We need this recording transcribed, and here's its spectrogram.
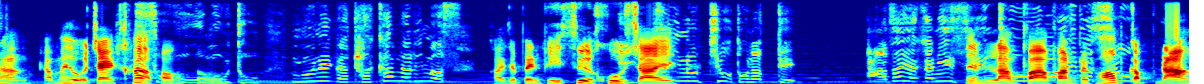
นางทำให้หัวใจข้าพองโตข้าจะเป็นผีเสื้อคู่ใจเต้นลำฝ่าฟันไปพร้อมกับนาง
